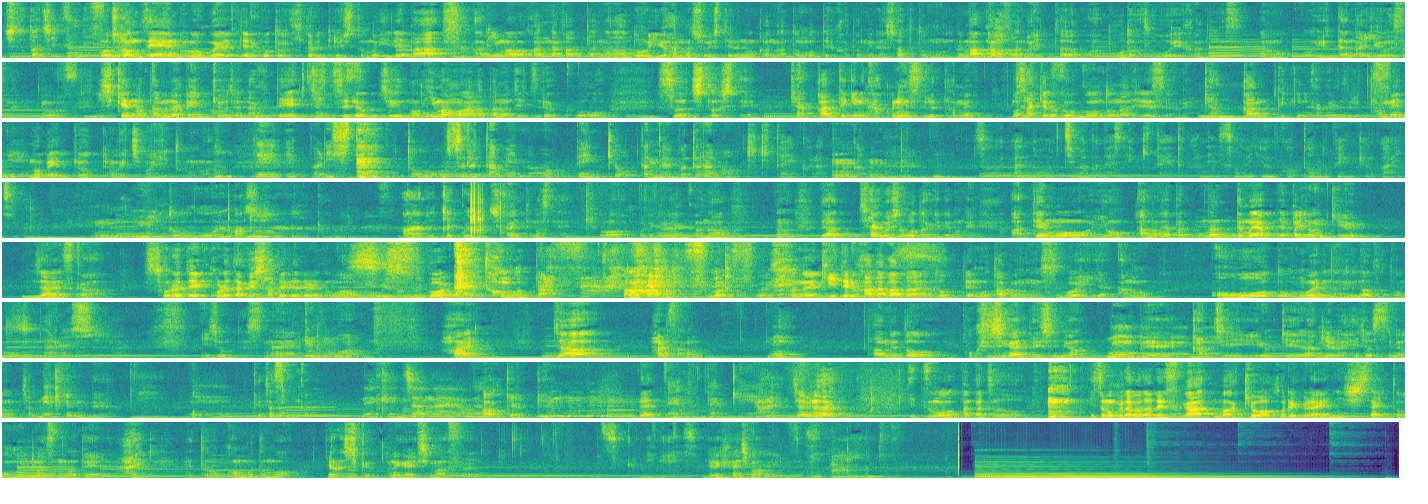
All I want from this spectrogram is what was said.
人たち、ねもちろん全部僕が言ってることを聞き取れてる人もいれば、あれ今分かんなかったな、どういう話をしてるのかなと思ってる方もいらっしゃったと思うので、まあカナさんが言ったらこうことがそういう感じです。あの言った内容ですね。要は試験のための勉強じゃなくて、実力中の今のあなたの実力を数値として客観的に確認するため、まあさっきの録音と同じですよね。うん。客観的に確認するための勉強っていうのが一番いいと思います。う。ん、でやっぱりしたいことをするための勉強例えばドラマを聞きたいからとか、うんうんうん。そうあの字幕出していきたいとかね。そういうことの勉強が一番、うん。うん、いいと思いますね、いいね。と思います、あやっぱり結構時間いってますね。今日はこれぐらいかな。うん。いや最後一言だけでもね。あでもよあのやっぱなんでもややっぱり4級じゃないですか、それでこれだけ喋れるのは僕すごいと思ったああすごいすごいあの、ね、聞いてる方々にとっても多分すごいやあのおおと思える内容だったと思う素晴らしい以上ですね今日ははいじゃあはるさん 네 다음에 또 혹시 시간이 되시면 네, 네, 네, 네, 같이 이렇게 라디오를 해줬으면 참 네. 좋겠는데 ね 네, 괜찮습니까? 네 괜찮아요 아, 오케이 오케이 네 じゃあ부탁해요 じゃあ皆さん いつもなんかちょっと いつもグダグダですが、まあ、今日はこれぐらいにしたいと思いますので、はい。えっと、今後ともよろしくお願いします。よよろしくお願いします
